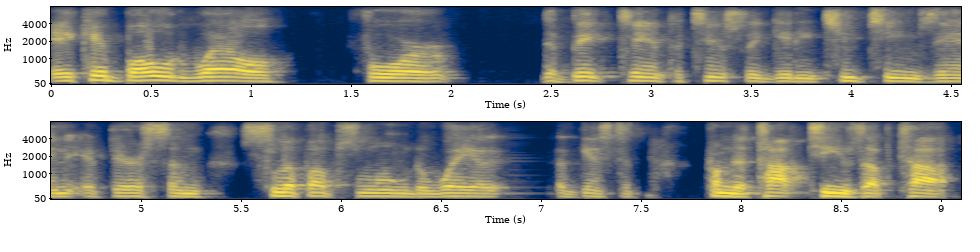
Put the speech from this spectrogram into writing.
it can bode well for the Big Ten potentially getting two teams in if there's some slip ups along the way against the, from the top teams up top.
